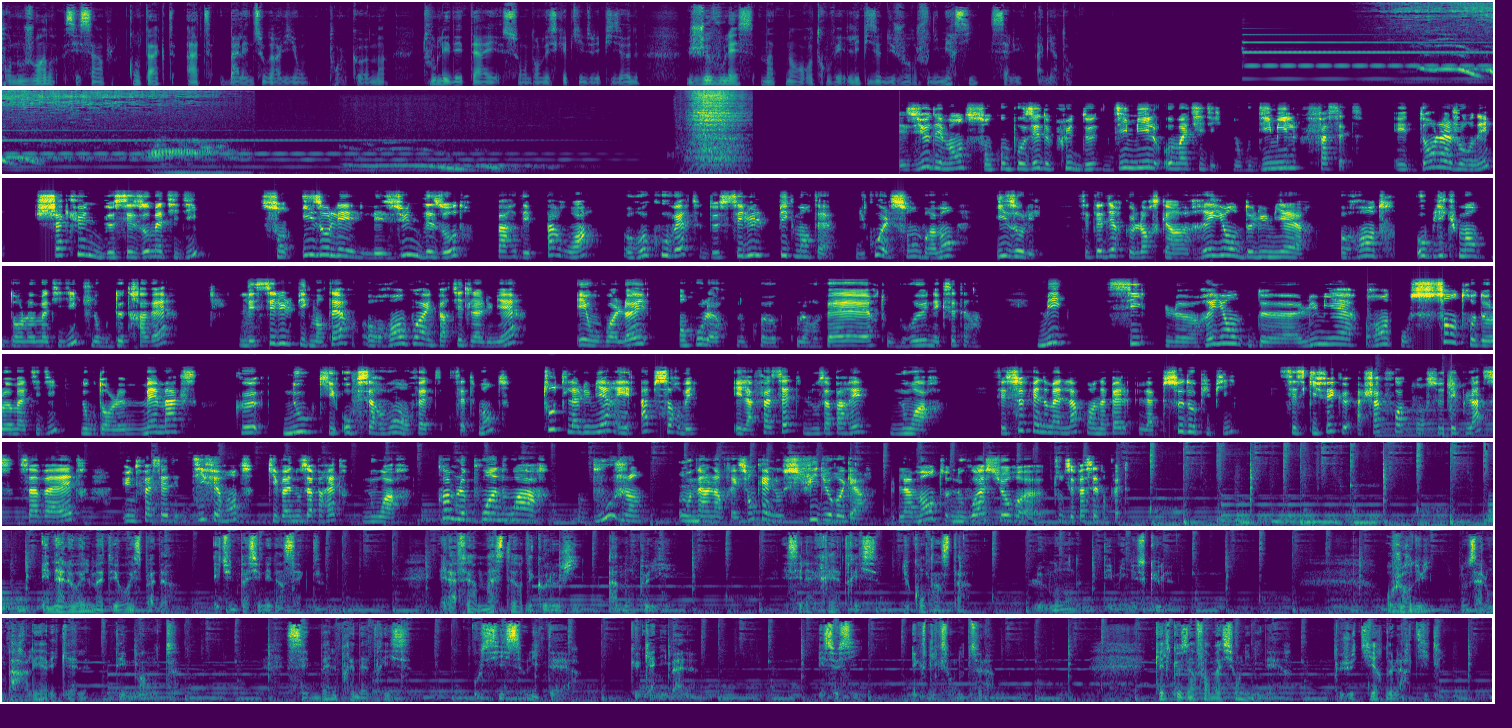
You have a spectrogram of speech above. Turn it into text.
Pour nous joindre, c'est simple, contact at baleinesougravillon.com. Tous les détails sont dans le descriptif de l'épisode. Je vous laisse maintenant retrouver l'épisode du jour. Je vous dis merci, salut, à bientôt. Les yeux des menthes sont composés de plus de 10 000 omatidies, donc 10 000 facettes. Et dans la journée, chacune de ces omatidies sont isolées les unes des autres par des parois recouvertes de cellules pigmentaires. Du coup, elles sont vraiment isolées. C'est-à-dire que lorsqu'un rayon de lumière rentre obliquement dans l'omatidie, donc de travers, les cellules pigmentaires renvoient une partie de la lumière et on voit l'œil en couleur, donc euh, couleur verte ou brune, etc. Mais si le rayon de lumière rentre au centre de l'omatidie, donc dans le même axe que nous qui observons en fait cette menthe, toute la lumière est absorbée et la facette nous apparaît noire. C'est ce phénomène-là qu'on appelle la pseudopipie. C'est ce qui fait qu'à chaque fois qu'on se déplace, ça va être une facette différente qui va nous apparaître noire. Comme le point noir bouge, on a l'impression qu'elle nous suit du regard. La menthe nous voit sur euh, toutes ses facettes en fait. Enaloel Matteo Espada est une passionnée d'insectes. Elle a fait un master d'écologie à Montpellier. Et c'est la créatrice du compte Insta, Le Monde des Minuscules. Aujourd'hui, nous allons parler avec elle des menthes. Ces belles prédatrices, aussi solitaires que cannibales. Et ceci explique sans doute cela. Quelques informations liminaires que je tire de l'article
